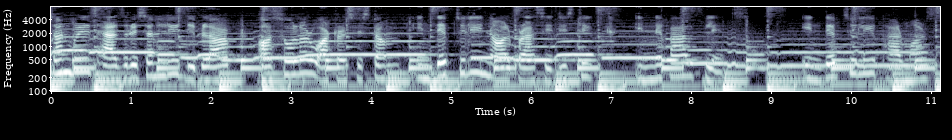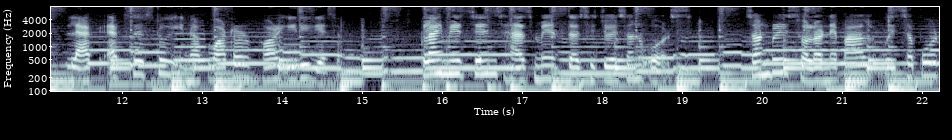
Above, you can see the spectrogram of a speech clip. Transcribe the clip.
Sunbridge has recently developed a solar water system in Devchuli Nawalparasi district in Nepal plains. In Devchuli, farmers lack access to enough water for irrigation. Climate change has made the situation worse. Sunbridge Solar Nepal, with support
